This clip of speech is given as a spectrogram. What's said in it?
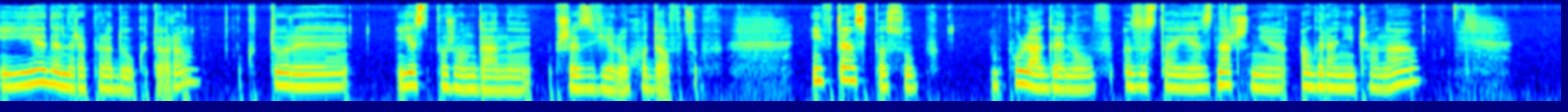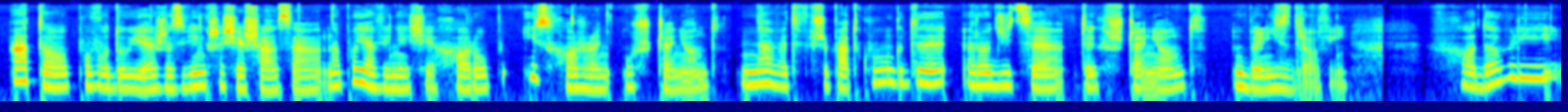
jeden reproduktor, który jest pożądany przez wielu hodowców. I w ten sposób pula genów zostaje znacznie ograniczona, a to powoduje, że zwiększa się szansa na pojawienie się chorób i schorzeń u szczeniąt, nawet w przypadku, gdy rodzice tych szczeniąt byli zdrowi. Hodowli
